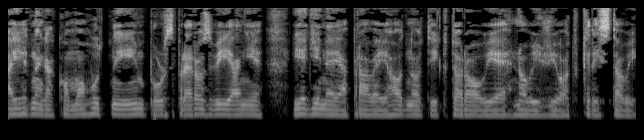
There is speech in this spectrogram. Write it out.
a jednak ako mohutný impuls pre rozvíjanie jedinej a pravej hodnoty, ktorou je nový život v Kristovi.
